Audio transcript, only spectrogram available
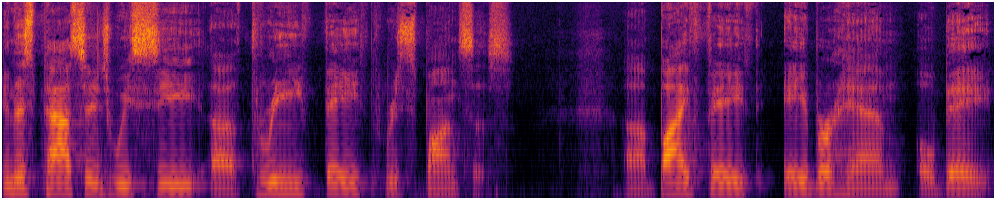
In this passage, we see uh, three faith responses. Uh, by faith, Abraham obeyed.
